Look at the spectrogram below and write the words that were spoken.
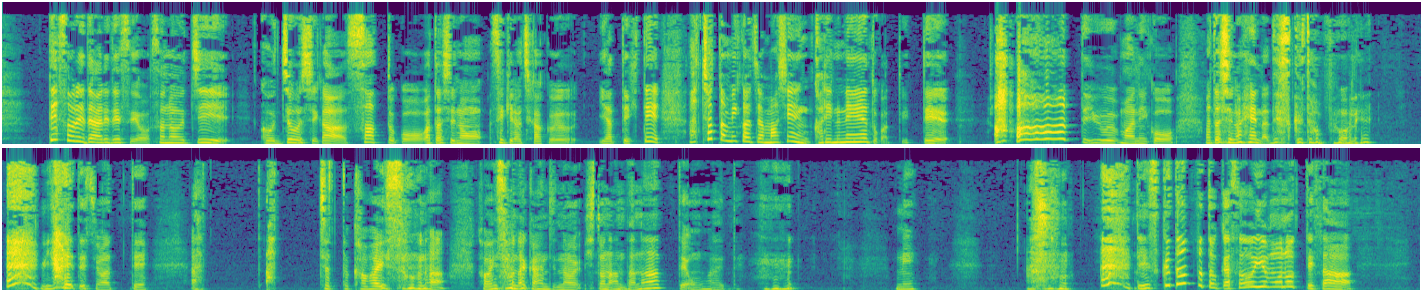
で、それであれですよ。そのうち、こう、上司が、さっとこう、私の席の近くやってきて、あ、ちょっとミカちゃんマシン借りるね、とかって言って、あ、あーっていう間にこう、私の変なデスクトップをね 見られてしまって、あ、ちょっとかわいそうな、かわいそうな感じの人なんだなって思われて。ね。あの、デスクトップとかそういうものってさ、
